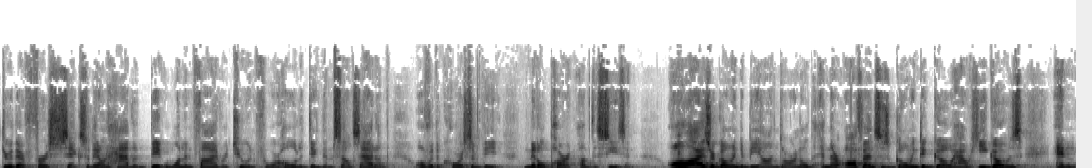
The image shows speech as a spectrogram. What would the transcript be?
through their first six, so they don't have a big one and five or two and four hole to dig themselves out of over the course of the middle part of the season? All eyes are going to be on Darnold, and their offense is going to go how he goes. And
